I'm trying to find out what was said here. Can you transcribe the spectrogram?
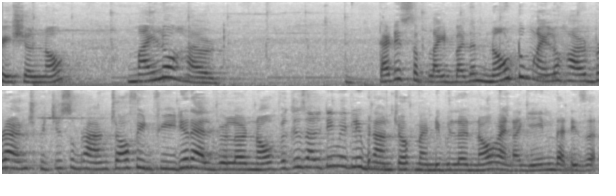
facial nerve mylohyoid that is supplied by the nerve to mylohyoid branch which is a branch of inferior alveolar nerve which is ultimately branch of mandibular nerve and again that is a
